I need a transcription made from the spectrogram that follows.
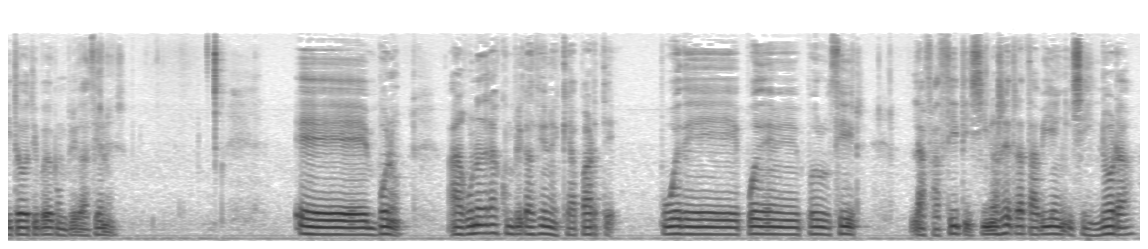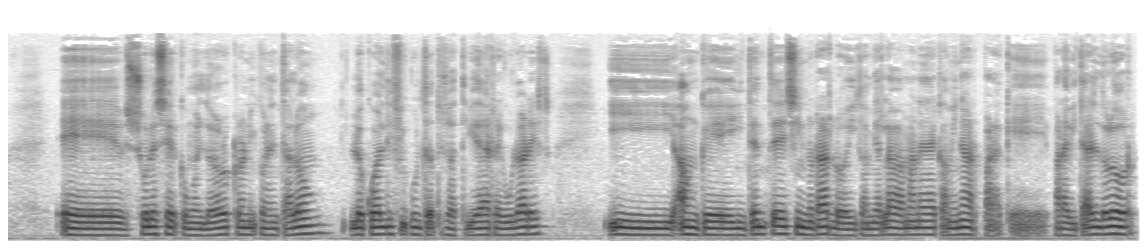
y todo tipo de complicaciones. Eh, bueno, algunas de las complicaciones que aparte puede, puede producir la fascitis si no se trata bien y se ignora, eh, suele ser como el dolor crónico en el talón, lo cual dificulta tus actividades regulares y aunque intentes ignorarlo y cambiar la manera de caminar para, que, para evitar el dolor,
